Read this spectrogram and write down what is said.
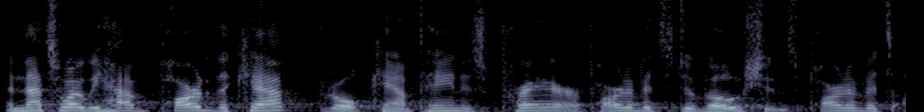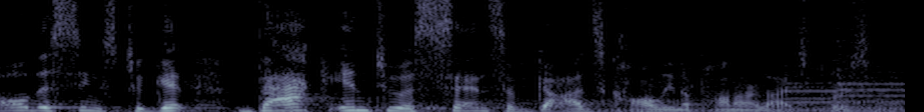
And that's why we have part of the capital campaign is prayer, part of it's devotions, part of it's all these things to get back into a sense of God's calling upon our lives personally.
